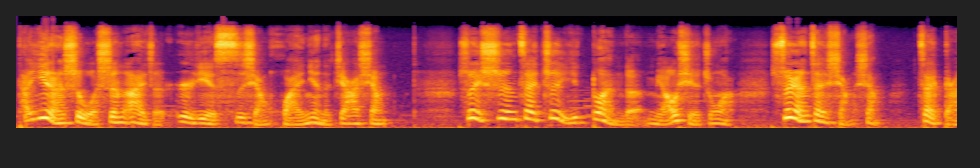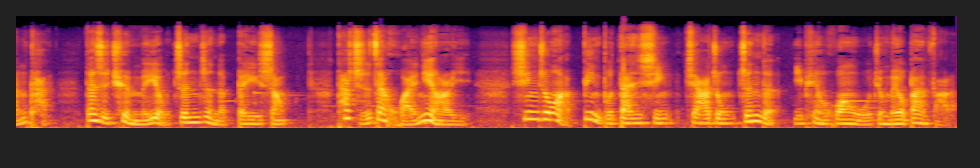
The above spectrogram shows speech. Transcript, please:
它依然是我深爱着、日夜思想、怀念的家乡。所以，诗人在这一段的描写中啊，虽然在想象、在感慨，但是却没有真正的悲伤，他只是在怀念而已，心中啊，并不担心家中真的一片荒芜就没有办法了，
